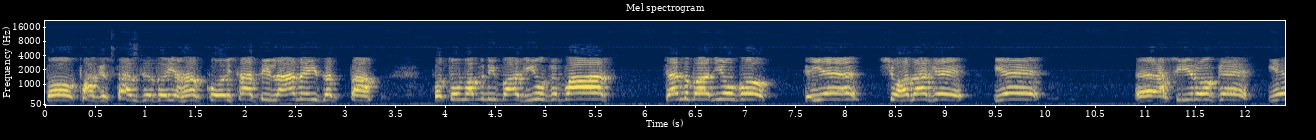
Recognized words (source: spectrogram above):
تو پاکستان سے تو یہاں کوئی ساتھی لا نہیں سکتا۔ تو تم اپنی باجیوں کے پاس، چند باجیوں کو کہ یہ شہدا کے، یہ اسیروں کے، یہ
